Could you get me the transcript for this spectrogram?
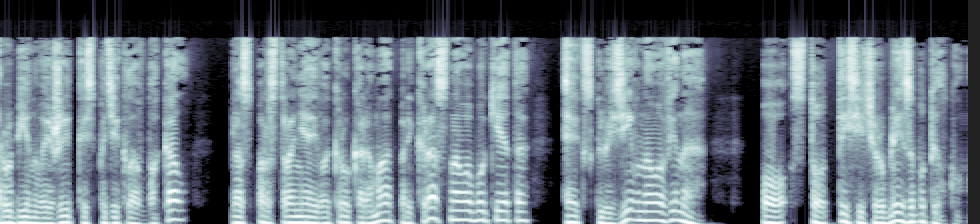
Рубиновая жидкость потекла в бокал, распространяя вокруг аромат прекрасного букета эксклюзивного вина по сто тысяч рублей за бутылку.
